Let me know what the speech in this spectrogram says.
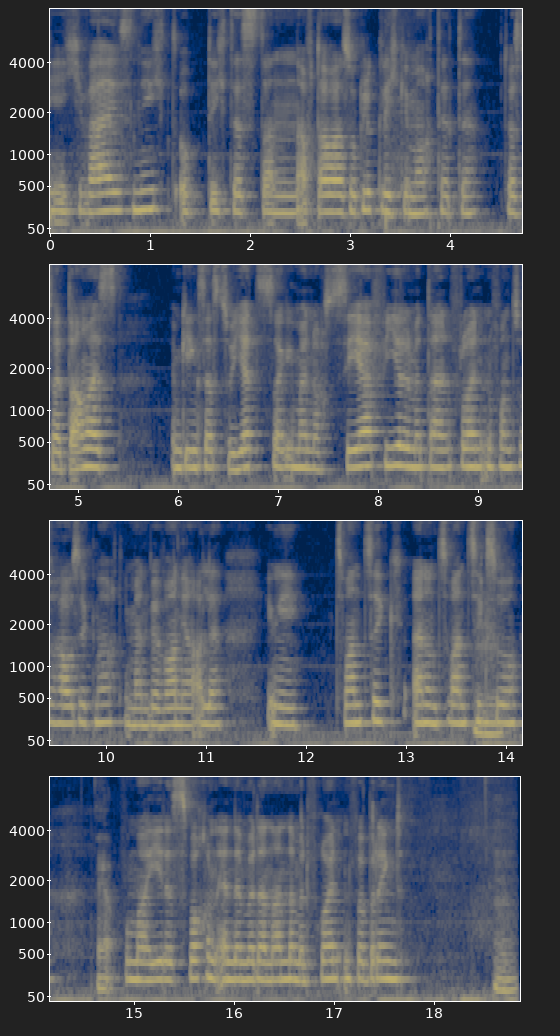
ich weiß nicht, ob dich das dann auf Dauer so glücklich gemacht hätte. Du hast halt damals im Gegensatz zu jetzt, sage ich mal, noch sehr viel mit deinen Freunden von zu Hause gemacht. Ich meine, wir waren ja alle irgendwie 20, 21 mhm. so, ja. wo man jedes Wochenende miteinander mit Freunden verbringt. Mhm.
